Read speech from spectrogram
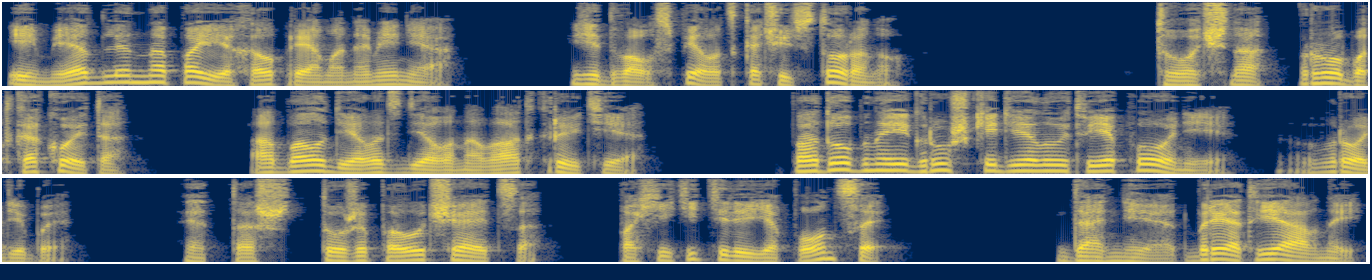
и медленно поехал прямо на меня. Едва успел отскочить в сторону. Точно, робот какой-то. Обалдел от сделанного открытия. Подобные игрушки делают в Японии, вроде бы. Это что же получается? Похитители японцы? Да нет, бред явный.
